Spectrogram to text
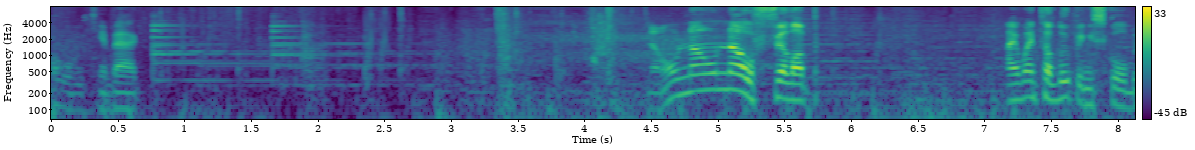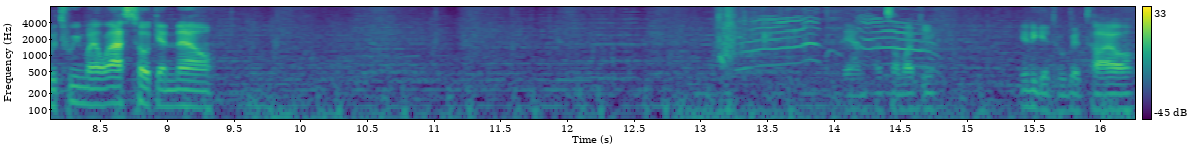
Oh, we came back. No, no, no, Philip. I went to looping school between my last hook and now. Unlucky. Need to get to a good tile.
